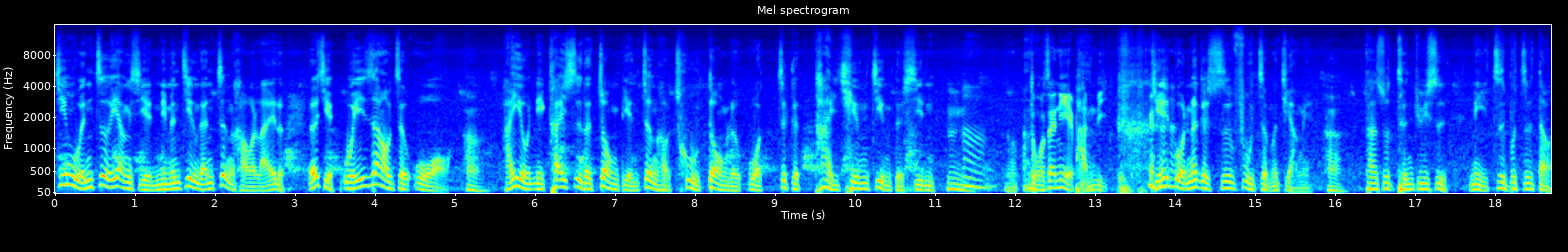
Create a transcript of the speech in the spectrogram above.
经文这样写，你们竟然正好来了，而且围绕着我。”还有你开示的重点，正好触动了我这个太清净的心。嗯，躲在涅盘里。结果那个师傅怎么讲？哎，他说：“陈居士，你知不知道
